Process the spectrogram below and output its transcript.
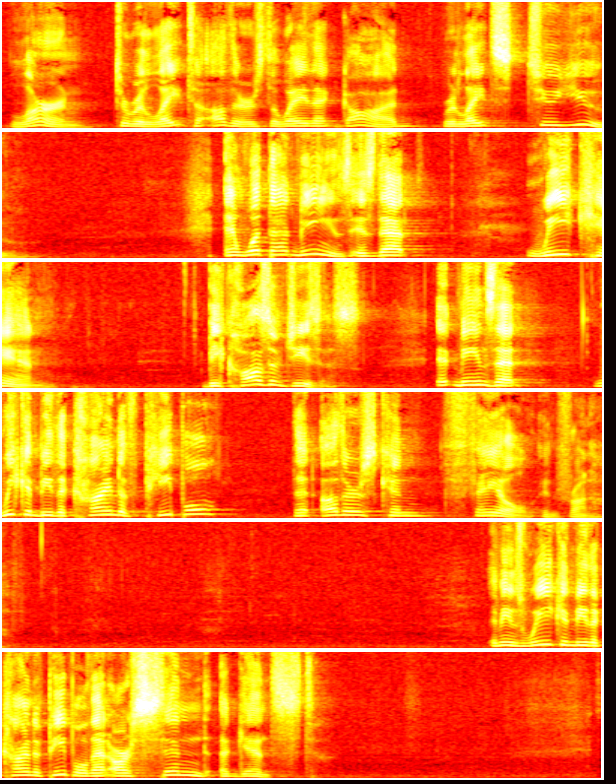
learn to relate to others the way that God relates to you. And what that means is that we can, because of Jesus, it means that we can be the kind of people that others can fail in front of. It means we can be the kind of people that are sinned against.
